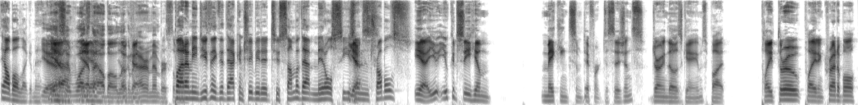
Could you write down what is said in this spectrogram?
elbow ligament. Yes, Yeah. it was Yeah. the elbow Yeah, ligament. okay. I remember. But one. I mean, do you think that that contributed to some of that middle season Yes. troubles? Yeah, you you could see him making some different decisions during those games, but played through, played incredible.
